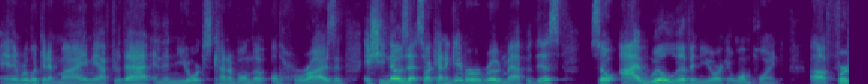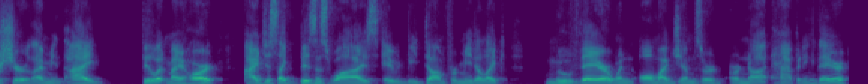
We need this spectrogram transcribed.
And then we're looking at Miami after that. And then New York's kind of on the, on the horizon. And she knows that. So I kind of gave her a roadmap of this. So I will live in New York at one point, uh, for sure. I mean, I feel it in my heart. I just like business wise, it would be dumb for me to like move there when all my gyms are are not happening there.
